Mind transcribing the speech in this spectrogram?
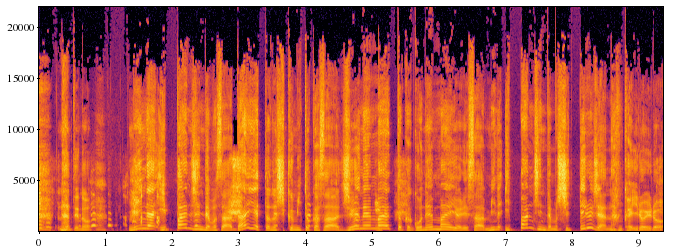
なんていうのみんな一般人でもさダイエットの仕組みとかさ10年前とか5年前よりさみんな一般人でも知ってるじゃんなんかいろいろ。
